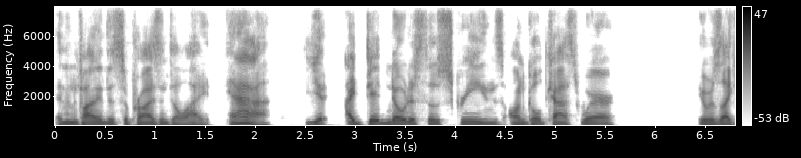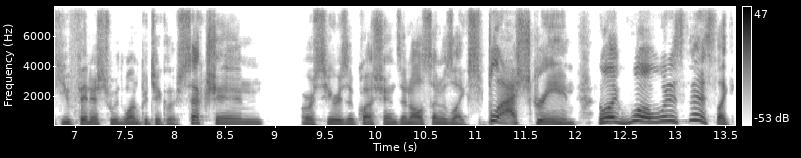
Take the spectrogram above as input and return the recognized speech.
And then finally the surprise and delight. Yeah yeah i did notice those screens on goldcast where it was like you finished with one particular section or a series of questions, and all of a sudden it was like splash screen. I'm like, whoa, what is this? Like,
